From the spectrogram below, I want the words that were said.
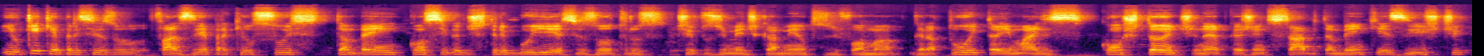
E o que, é preciso fazer para que o SUS também consiga distribuir esses outros tipos de medicamentos de forma gratuita e mais constante, né? Porque a gente sabe também que existe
